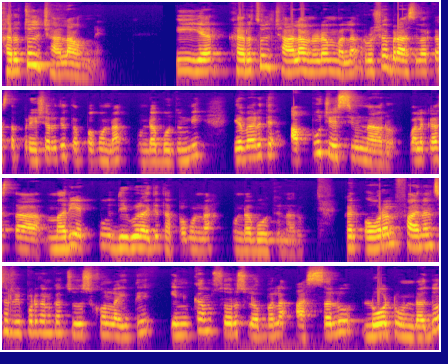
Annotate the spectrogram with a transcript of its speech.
ఖర్చులు చాలా ఉన్నాయి. ఈ ఇయర్ ఖర్చులు చాలా ఉండడం వల్ల వృషభ రాశి వారు కాస్త ప్రెషర్ అయితే తప్పకుండా ఉండబోతుంది. ఎవరైతే అప్పు చేసి ఉన్నారో వాళ్ళు కాస్త మరీ ఎక్కువ దిగులు అయితే తప్పకుండా ఉండబోతున్నారు. కానీ ఓవరాల్ ఫైనాన్షియల్ రిపోర్ట్ కనుక చూసుకున్నట్లయితే ఇన్కమ్ సోర్స్ లోపల అస్సలు లోటు ఉండదు.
